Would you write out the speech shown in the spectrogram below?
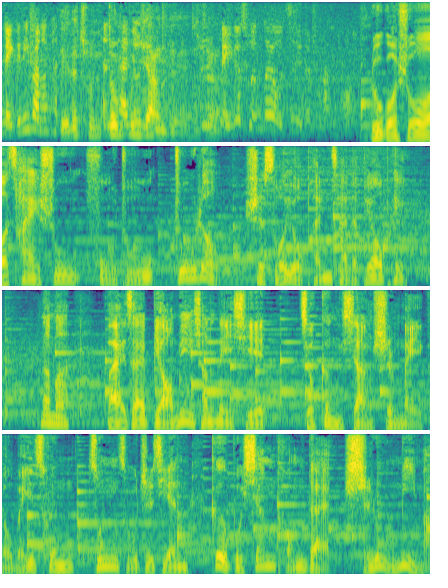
每个地方的别的村都不一样的？就是每个村都有自己的传统。如果说菜蔬、腐竹、猪肉是所有盆菜的标配，那么。摆在表面上的那些，就更像是每个围村宗族之间各不相同的食物密码。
